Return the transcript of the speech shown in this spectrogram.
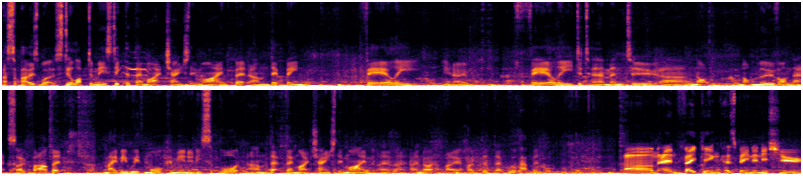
I suppose we're still optimistic that they might change their mind, but um, they've been fairly, you know, fairly determined to uh, not not move on that so far. But maybe with more community support, um, that they might change their mind, and I, I hope that that will happen. Um, and vaping has been an issue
